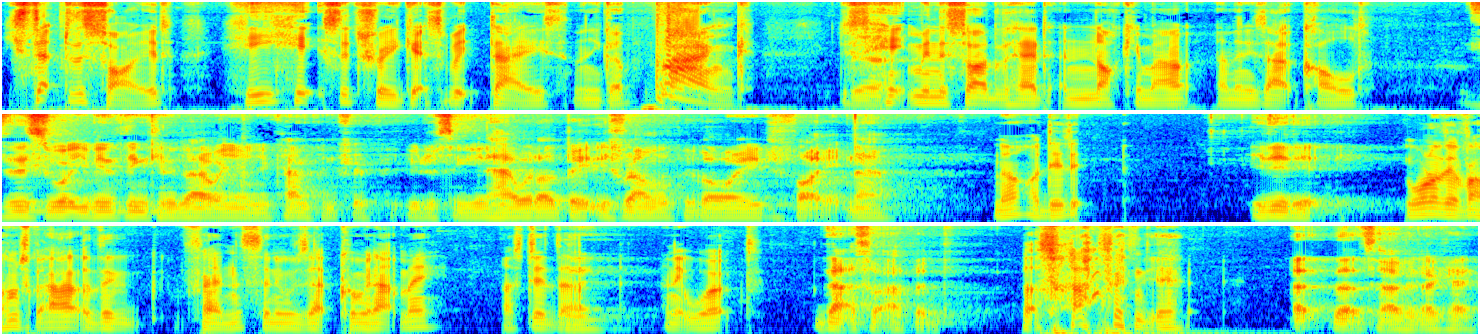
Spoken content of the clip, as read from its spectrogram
you step to the side. He hits the tree, gets a bit dazed, and then you go bang. Just Yeah. hit him in the side of the head and knock him out, and then he's out cold. So this is what you've been thinking about when you're on your camping trip. You're just thinking, how would I beat this ram up if I wanted to fight it now? No, I did it. You did it. One of the rams got out of the fence and he was uh, coming at me. I just did that, Yeah. and it worked. That's what happened. That's what happened. Yeah. That- That's what happened. Okay.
